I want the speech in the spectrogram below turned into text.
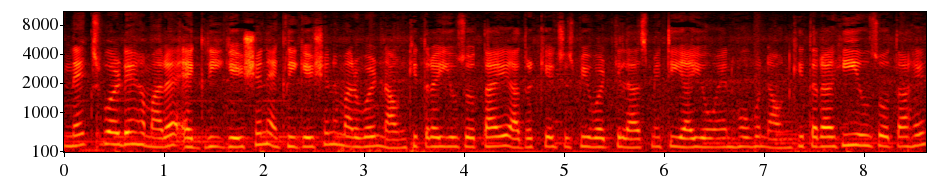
नेक्स्ट वर्ड है हमारा एग्रीगेशन एग्रीगेशन हमारा वर्ड नाउन की तरह यूज़ होता है. याद रखिए, जिस भी वर्ड के लास्ट में टी आई ओ एन हो, वो नाउन की तरह ही यूज़ होता है,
